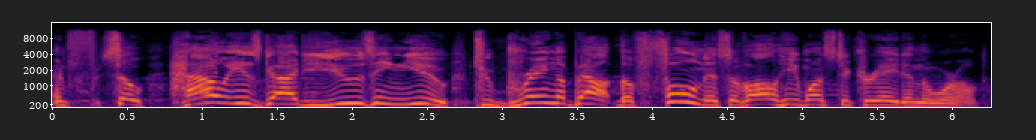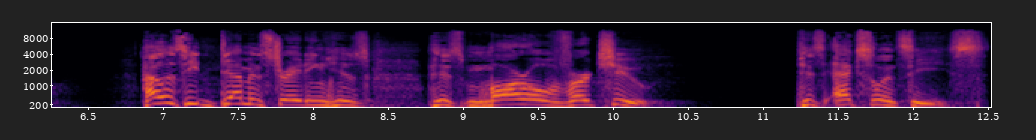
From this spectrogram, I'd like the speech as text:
And f- so, how is God using you to bring about the fullness of all he wants to create in the world? How is he demonstrating his, his moral virtue, his excellencies?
